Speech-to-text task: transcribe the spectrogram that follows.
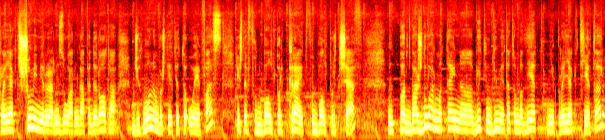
projekt shumë i mirë organizuar nga federata gjithmonë në mbështetje të UEFA-s, ishte futboll për krejt, futboll për qef, për të vazhduar më tej në vitin 2018 një projekt tjetër,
